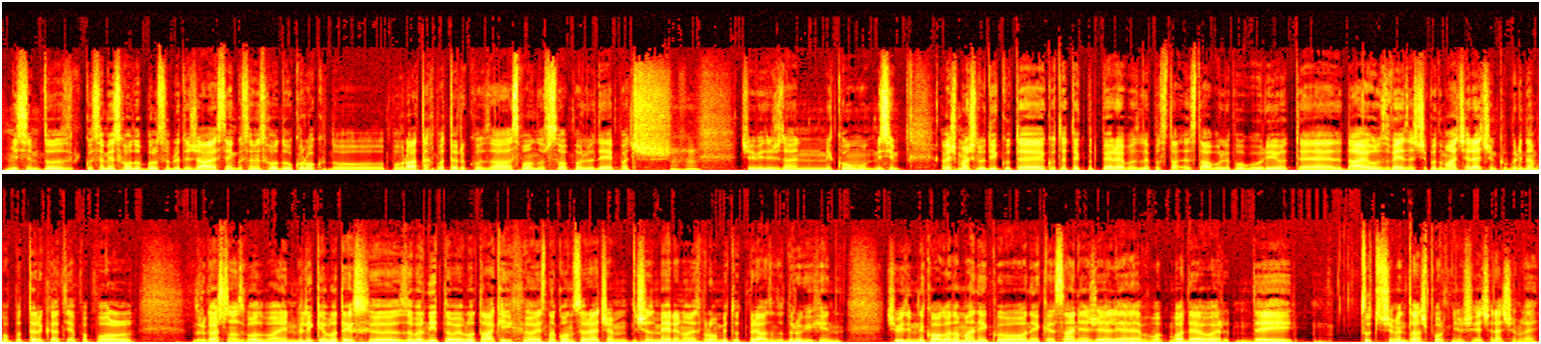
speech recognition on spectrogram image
mislim, to, ko sem jaz hodil, bolj so bile težave s tem, ko sem jaz hodil okrog do povratah pa trkov za sponzorstvo, pa ljudje pač. Mhm. Če vidiš, da nikomu, mislim, a veš, imaš ljudi, ko te, ko te tek podpirajo, pa z lepo sta, s tabo lepo govorijo, te dajo v zveze, če po domače rečem, ko pridem pa potrkati, je pa pol drugačna zgodba. In veliko je bilo teh eh, zavrnitev, je bilo takih, eh, jaz na koncu rečem, še zmeraj, no, jaz pravim biti tudi prijazen do drugih. In če vidim nekoga, da ima neko, neke sanje, želje, wha- whatever, da je tudi, če meni ta šport ni všeč, rečem le.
